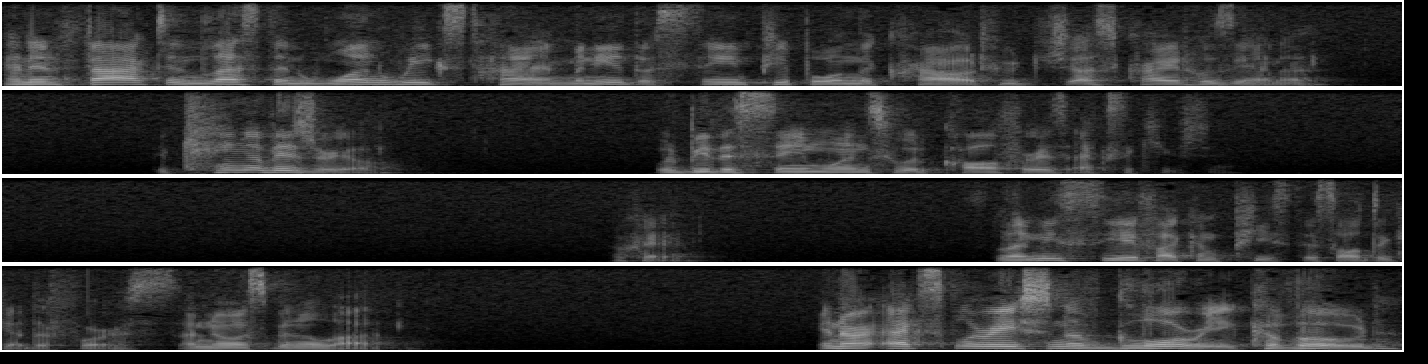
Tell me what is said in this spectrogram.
And in fact, in less than one week's time, many of the same people in the crowd who just cried Hosanna, the King of Israel, would be the same ones who would call for his execution. Okay, let me see if I can piece this all together for us. I know it's been a lot. In our exploration of glory, kavod,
